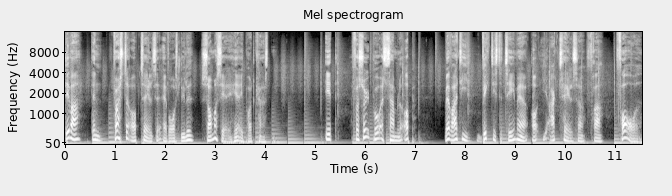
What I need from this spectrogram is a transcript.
Det var den første optagelse af vores lille sommerserie her i podcasten. Et forsøg på at samle op, hvad var de vigtigste temaer og iagttagelser fra foråret.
